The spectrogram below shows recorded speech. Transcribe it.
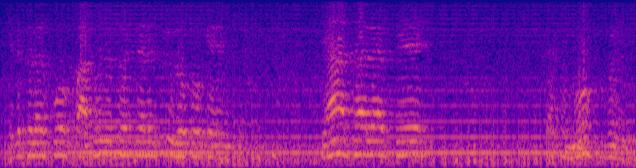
એટલે પેલા કોઈ પાછો જતો ત્યારે શું લોકો કે ક્યાં ચાલ્યા છે? મોક્ષ બની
